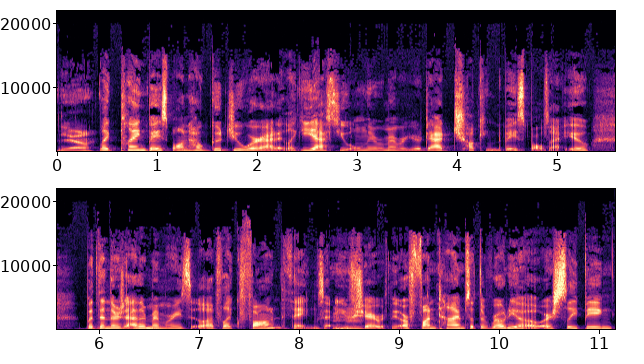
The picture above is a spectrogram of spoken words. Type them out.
yeah, Like playing baseball and how good you were at it. Like yes, you only remember your dad chucking the baseballs at you. But then there's other memories of like fond things that you've Mhm. shared with me or fun times at the rodeo or sleeping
